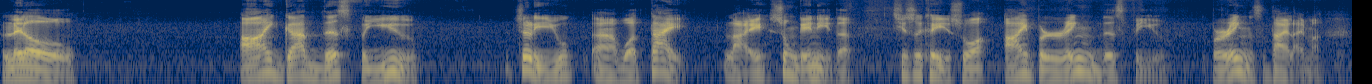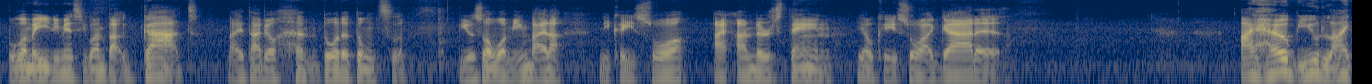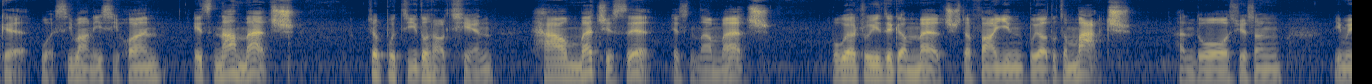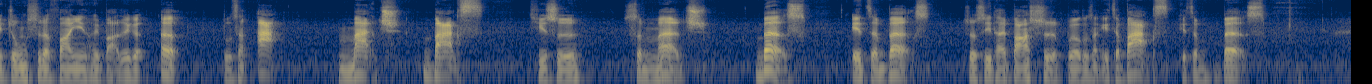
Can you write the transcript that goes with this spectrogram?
little。I got this for you。这里如啊，我带来送给你的，其实可以说 I bring this for you。bring 是带来嘛，不过美语里面习惯把 got 来代表很多的动词。比如说我明白了，你可以说 I understand，又可以说 I got it。I hope you like it，我希望你喜欢。It's not much，这不值多少钱。How much is it? It's not much。不过要注意这个 much 的发音，不要读成 much。很多学生因为中式的发音会把这个 a 读成 a。much bucks 其实是 much。 Bus it's a bus，这是一台巴士，不要读成 it's a box，it's a bus。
